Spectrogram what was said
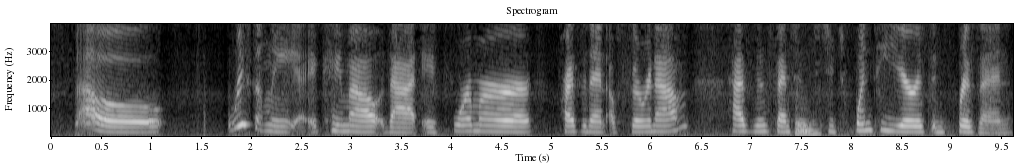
So recently it came out that a former president of Suriname has been sentenced to 20 years in prison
